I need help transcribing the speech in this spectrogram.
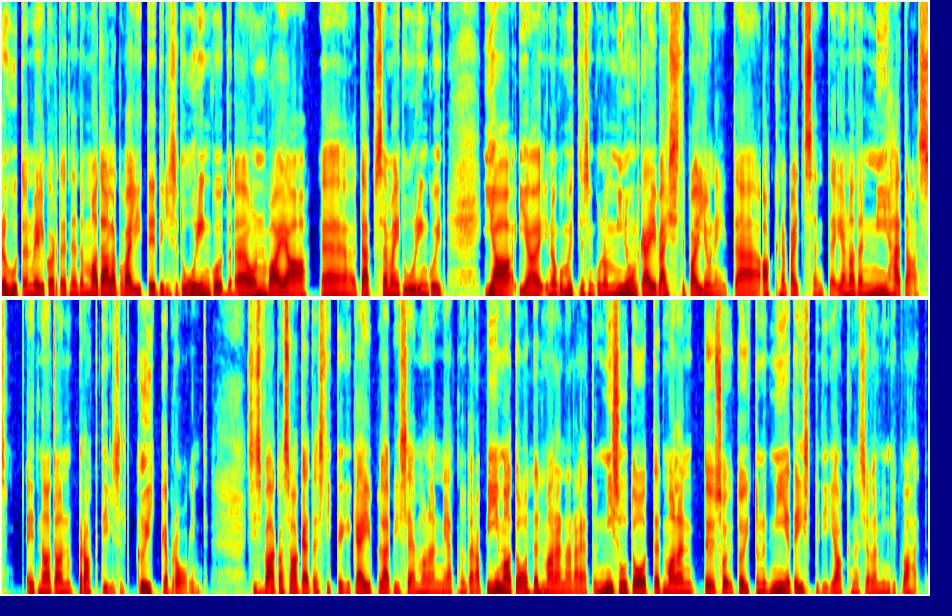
rõhutan veel kord, et need on madalakvaliteedilised uuringud mm, -hmm. on vaja äh, täpsemaid uuringuid ja, ja nagu ma ütlesin, kuna minul käib hästi palju neid äh, aknapatsiente ja nad on nii hädas et nad on praktiliselt kõike proovinud, siis väga sagedasti ikkagi käib läbi see, ma olen jätnud ära piimatooted mm, -hmm. ma olen ära jätnud nisutooted, ma olen toitunud nii ja teistpidi ja aknas ei ole mingit vahet.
